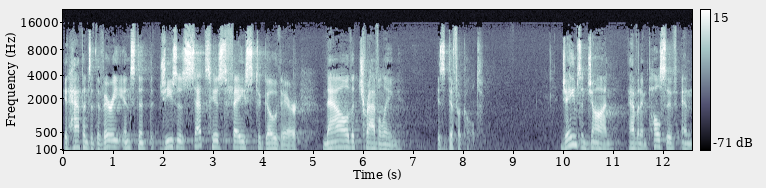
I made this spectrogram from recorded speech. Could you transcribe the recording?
It happens at the very instant that Jesus sets his face to go there. Now the traveling is difficult. James and John have an impulsive and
